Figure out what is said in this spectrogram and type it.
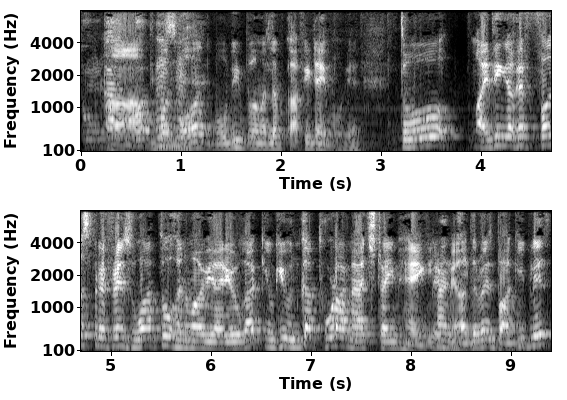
तो उनका हाँ बहुत वो भी मतलब काफ़ी टाइम हो गया। तो आई थिंक अगर फ़र्स्ट प्रेफरेंस हुआ तो हनुमा विहारी होगा क्योंकि उनका थोड़ा मैच टाइम है हाँ इंग्लैंड में अदरवाइज़ बाकी प्लेयर्स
